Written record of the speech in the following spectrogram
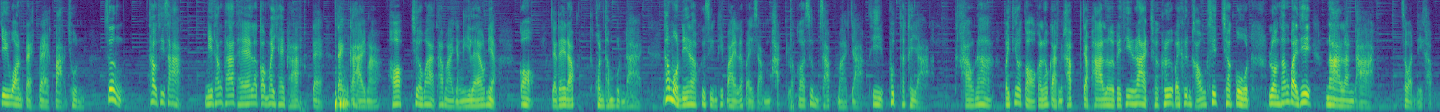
จีวรแปลกๆป่าชุน ซึ่งเท่าที่ทราบมีทั้งพระแท้แล้วก็ไม่ใช่พระ แต่แต่งกายมา เพราะเชื่อว่าถ้ามาอย่างนี้แล้วเนี่ยก็จะได้รับ คนทำบุญได้ ทั้งหมดนี้นะครับคือสิ่งที่ไปแล้วไปสัมผัส แล้วก็ซึมซับมาจากที่พุทธคยาคราวหน้าไปเที่ยวต่อกันแล้วกันครับ จะพาเลยไปที่ราชครืไปขึ้นเขาคิดชกูดรวมทั้งไปที่นาลันทา สวัสดีครับ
